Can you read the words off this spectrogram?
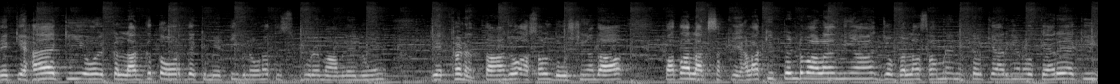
ਇਹ ਕਿਹਾ ਹੈ ਕਿ ਉਹ ਇੱਕ ਅਲੱਗ ਤੌਰ ਤੇ ਕਮੇਟੀ ਬਣਾਉਣਾ ਤੇ ਇਸ ਪੂਰੇ ਮਾਮਲੇ ਨੂੰ ਦੇਖਣ ਤਾਂ ਜੋ ਅਸਲ ਦੋਸ਼ੀਆਂ ਦਾ ਪਤਾ ਲੱਗ ਸਕੇ। ਹਾਲਾਂਕਿ ਪਿੰਡ ਵਾਲਿਆਂ ਦੀਆਂ ਜੋ ਗੱਲਾਂ ਸਾਹਮਣੇ ਨਿਕਲ ਕੇ ਆ ਰਹੀਆਂ ਨੇ, ਉਹ ਕਹਿ ਰਿਹਾ ਕਿ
